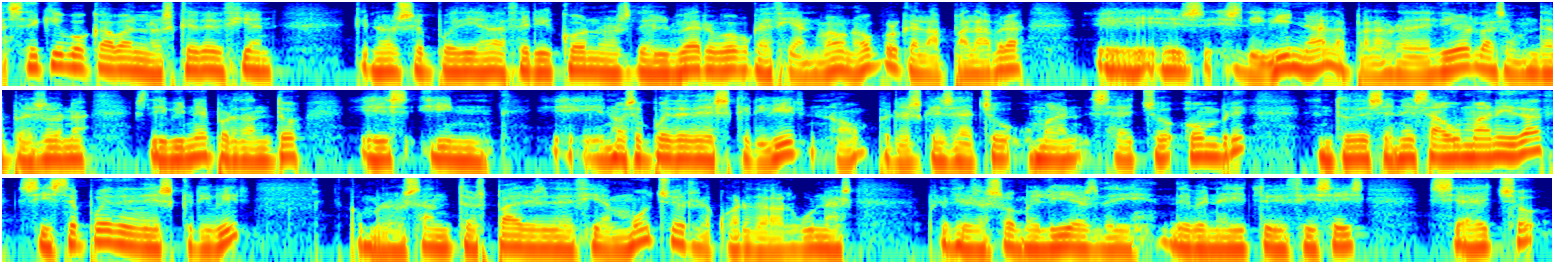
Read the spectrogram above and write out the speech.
se equivocaban los que decían que no se podían hacer iconos del verbo, porque decían, no, no, porque la palabra eh, es, divina, la palabra de Dios, la segunda persona es divina y por tanto es eh, no se puede describir, no, pero es que se ha hecho human, se ha hecho hombre, entonces en esa humanidad sí se puede describir, como los santos padres decían mucho, y recuerdo algunas preciosas homilías de, de Benedicto XVI, se ha hecho,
